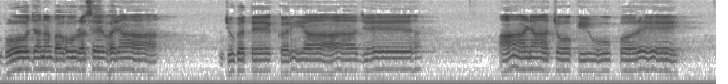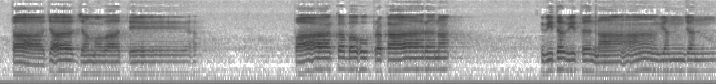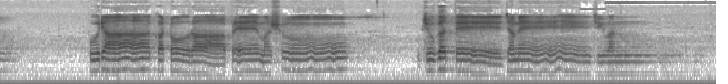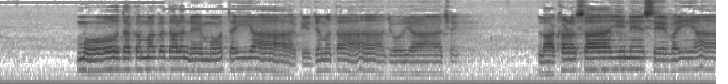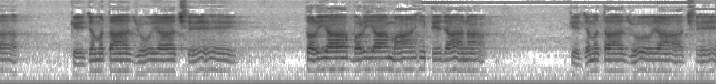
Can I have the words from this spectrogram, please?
ભોજન બહુ રસે ભર્યા, જુગતે કર્યા જે. આણ્યા ચોકી ઉપરે તાજા જમવા તે પાક બહુ પ્રકારના વિધ વિધ ના વ્યંજન. પૂર્યા કટોરા પ્રેમ શું જુગતે જમે જીવન મોદક મગદળ ને મોતૈયા કે જમતા જોયા છે લાખણ સાઈને સેવૈયા કે જમતા જોયા છે. તળિયા બળિયા માહી તેજાના કે જમતા જોયા છે.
